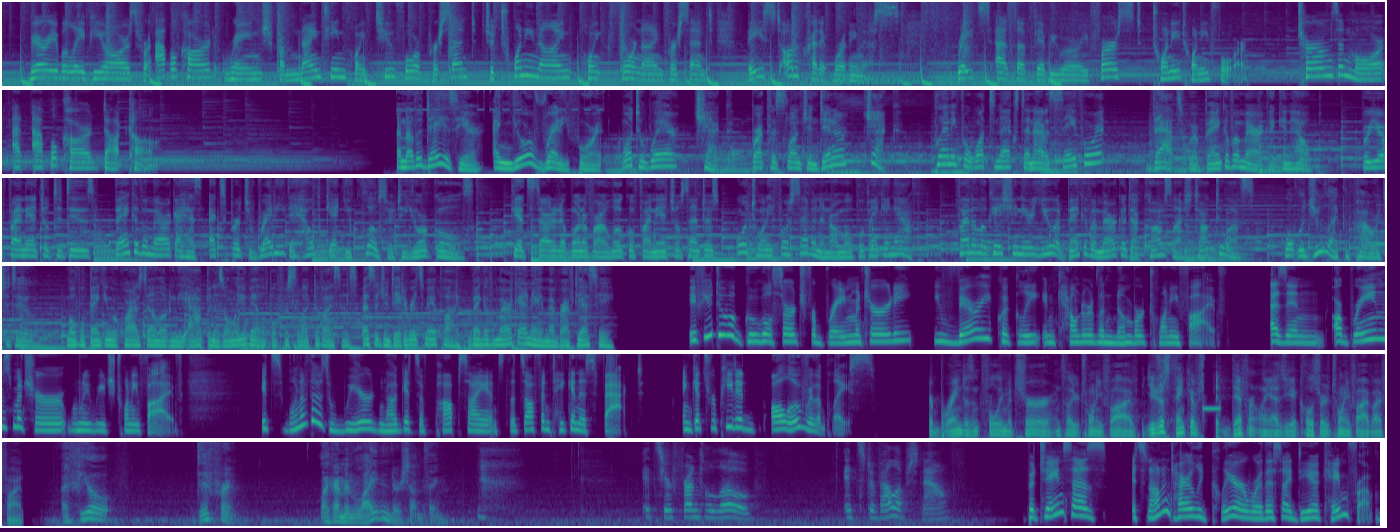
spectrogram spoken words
Variable APRs for Apple Card range from 19.24% to 29.49% based on creditworthiness. Rates as of February 1st, 2024. Terms and more at applecard.com. Another day is here, and you're ready for it. What to wear? Check. Breakfast, lunch, and dinner? Check. Planning for what's next and how to save for it? That's where Bank of America can help. For your financial to-dos, Bank of America has experts ready to help get you closer to your goals. Get started at one of our local financial centers or 24-7 in our mobile banking app. Find a location near you at bankofamerica.com slash talk to us. What would you like the power to do? Mobile banking requires downloading the app and is only available for select devices. Message and data rates may apply. Bank of America and a member FDIC. If you do a Google search for brain maturity, you very quickly encounter the number 25, as in, our brains mature when we reach 25. It's one of those weird nuggets of pop science that's often taken as fact and gets repeated all over the place. Your brain doesn't fully mature until you're 25. You just think of shit differently as you get closer to 25, I find. I feel different, like I'm enlightened or something. it's your frontal lobe. It's developed now. But Jane says it's not entirely clear where this idea came from.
